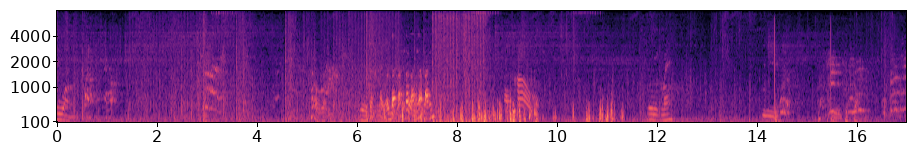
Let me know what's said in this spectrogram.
ห่วงเข้ากันนี่จากไหนวะด้านหลังด้านหลังด้านหลังเอาเข้ามีอีกไหมสี่ที่สามมี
